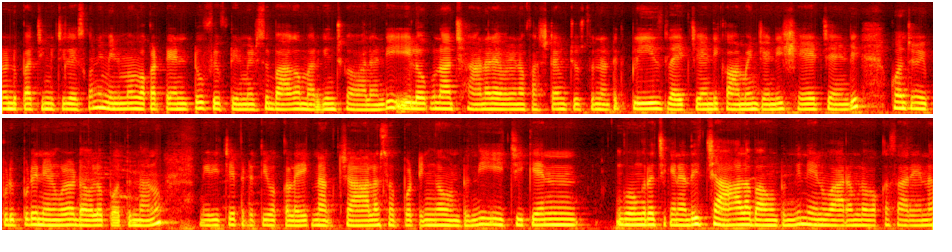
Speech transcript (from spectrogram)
రెండు పచ్చిమిర్చిలు వేసుకొని మినిమం ఒక టెన్ టు ఫిఫ్టీన్ మినిట్స్ బాగా మరిగించుకోవాలండి. ఈ లోపు నా ఛానల్ ఎవరైనా ఫస్ట్ టైం చూస్తున్నట్టు ప్లీజ్ లైక్ చేయండి కామెంట్ చేయండి షేర్ చేయండి. కొంచెం ఇప్పుడిప్పుడే నేను కూడా డెవలప్ అవుతున్నాను. మీరు ఇచ్చే ప్రతి ఒక్క లైక్ నాకు చాలా సపోర్టింగ్గా ఉంటుంది. ఈ చికెన్ గోంగూర చికెన్ అది చాలా బాగుంటుంది. నేను వారంలో ఒక్కసారైనా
